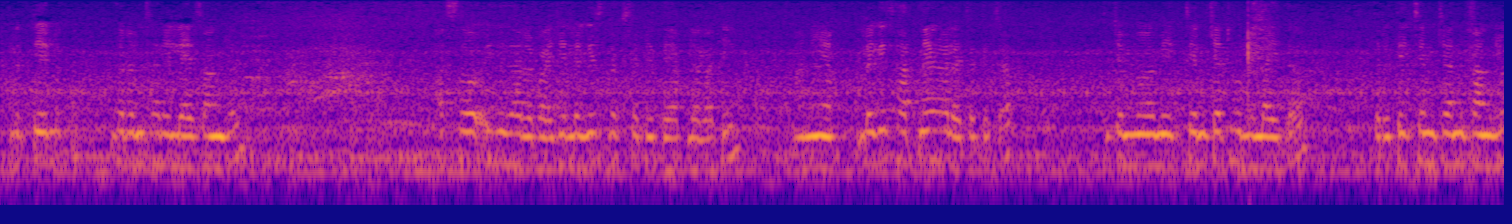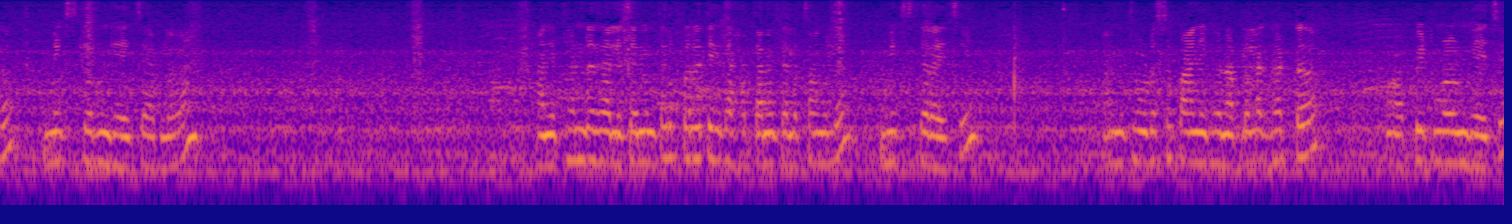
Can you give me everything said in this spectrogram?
आपलं तेल गरम झालेलं आहे चांगलं. असं हे झालं पाहिजे लगेच लक्षात येते आपल्याला ते. आणि आप- लगेच हात नाही घालायचा त्याच्यात. त्याच्यामुळे मी एक चमचा ठेवलेला आहे तर ते चमच्यानं चांगलं मिक्स करून घ्यायचं आहे आपल्याला. आणि थंड झाल्याच्यानंतर परत एकदा हाताने त्याला चांगलं मिक्स करायचं. आणि थोडंसं पाणी घेऊन आपल्याला घट्ट पीठ मळून घ्यायचे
